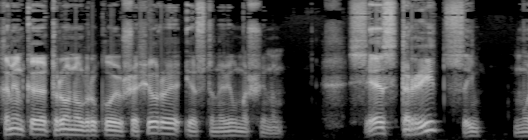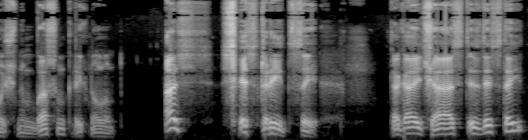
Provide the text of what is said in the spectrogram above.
Хоменко тронул рукой шофера и остановил машину. «Сестрицы!» — мощным басом крикнул он. «Ась, сестрицы! Какая часть здесь стоит?»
